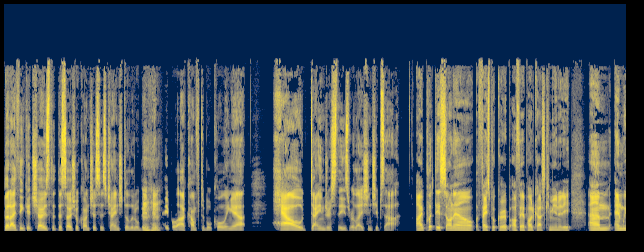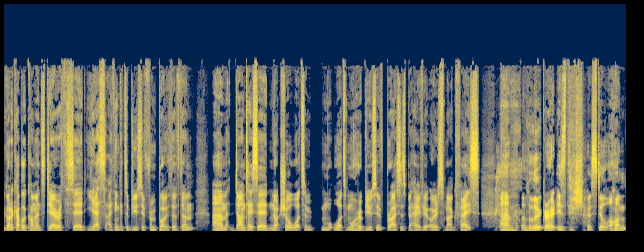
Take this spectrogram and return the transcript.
but I think it shows that the social conscious has changed a little bit and mm-hmm. people are comfortable calling out how dangerous these relationships are. I put this on our Facebook group, Off Air Podcast Community, um, and we got a couple of comments. Dareth said, "Yes, I think it's abusive from both of them." Um, Dante said, "Not sure what's a, what's more abusive, Bryce's behavior or his smug face." Um, Luke wrote, "Is this show still on?"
